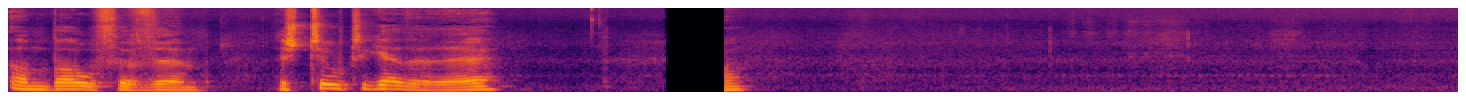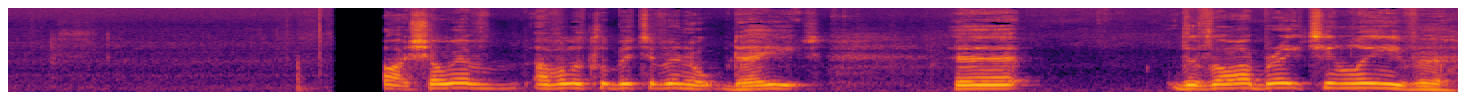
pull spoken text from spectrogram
on both of them. There's two together there. Right, shall we have, have a little bit of an update? Uh, the vibrating lever,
